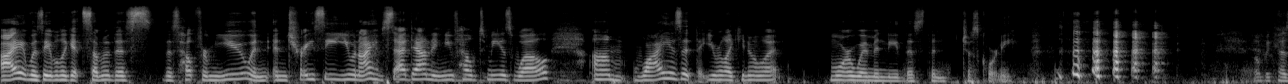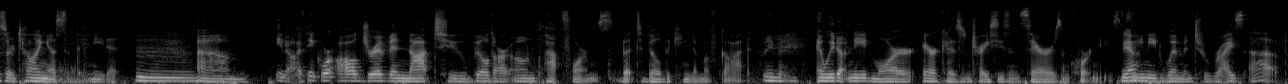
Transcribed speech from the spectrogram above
I was able to get some of this this help from you and and Tracy. You and I have sat down and you've helped me as well. Um, why is it that you were like, you know what, more women need this than just Courtney? Well, because they're telling us that they need it. Um, you know, I think we're all driven not to build our own platforms, but to build the kingdom of God. Amen. And we don't need more Ericas and Tracy's and Sarahs and Courtney's. Yeah. We need women to rise up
